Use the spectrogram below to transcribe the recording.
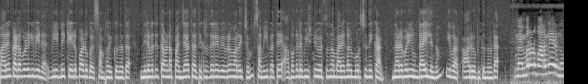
മരം കടപുഴകി വീണ് വീടിന് കേടുപാടുകൾ സംഭവിക്കുന്നത്. നിരവധി തവണ പഞ്ചായത്ത് അധികൃതരെ വിവരം അറിയിച്ചും സമീപത്തെ അപകട ഭീഷണി ഉയർത്തുന്ന മരങ്ങൾ മുറിച്ചു നീക്കാൻ നടപടി ഉണ്ടായില്ലെന്നും ഇവർ ആരോപിക്കുന്നുണ്ട്. മെമ്പറോട് പറഞ്ഞായിരുന്നു.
